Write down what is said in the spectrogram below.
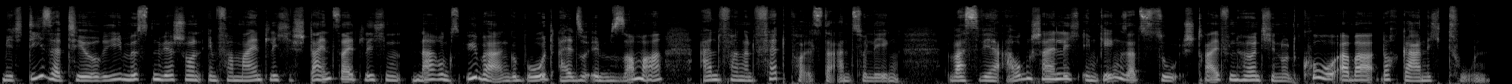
Mit dieser Theorie müssten wir schon im vermeintlich steinzeitlichen Nahrungsüberangebot, also im Sommer, anfangen, Fettpolster anzulegen, was wir augenscheinlich im Gegensatz zu Streifenhörnchen und Co. aber doch gar nicht tun.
